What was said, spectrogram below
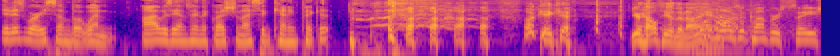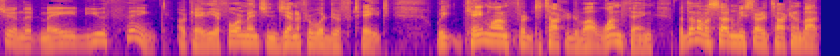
It is worrisome, but when I was answering the question, I said Kenny Pickett. okay, good. You're healthier than I am. What was a conversation that made you think? Okay, the aforementioned Jennifer Woodruff Tate. We came on for to talk to her about one thing, but then all of a sudden we started talking about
